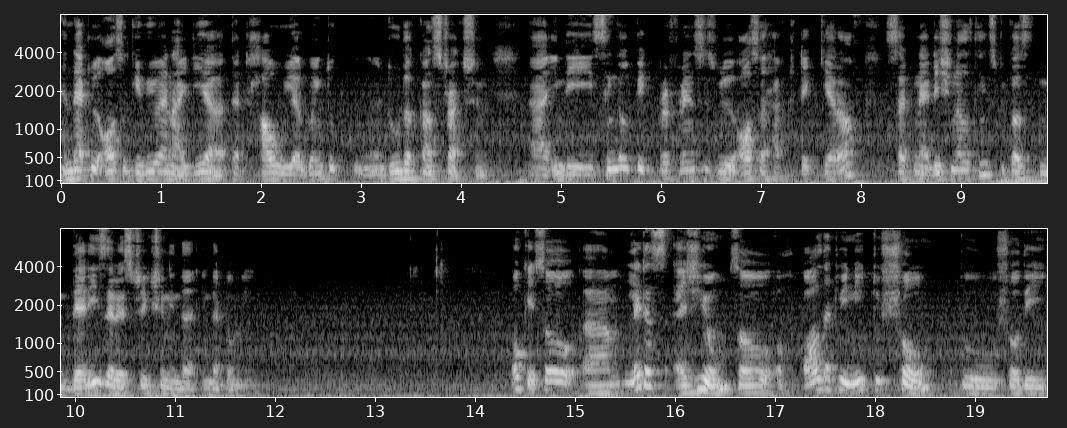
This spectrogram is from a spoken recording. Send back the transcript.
And that will also give you an idea that how we are going to uh, do the construction. Uh, in the single peak preferences we'll also have to take care of certain additional things because there is a restriction in the in the domain okay so um, let us assume so all that we need to show to show the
